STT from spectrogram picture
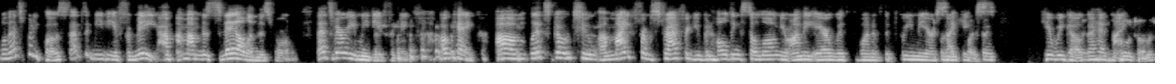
Well, that's pretty close. That's immediate for me. I'm, I'm, I'm a snail in this world. That's very immediate for me. Okay, um, let's go to, uh, Mike from Stratford. You've been holding so long. You're on the air with one of the premier psychics. thank- Here we go. Go ahead, Mike. Hello, Thomas.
